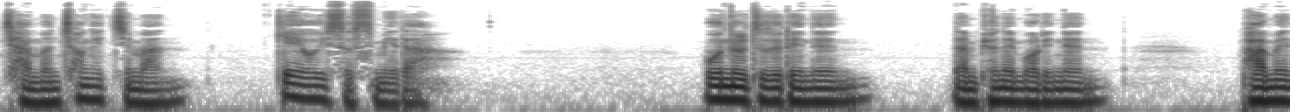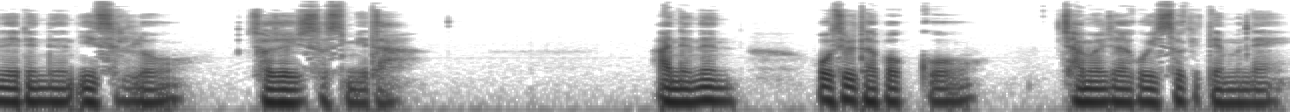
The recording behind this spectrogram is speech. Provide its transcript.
잠은 청했지만 깨어 있었습니다. 문을 두드리는 남편의 머리는 밤에 내리는 이슬로 젖어 있었습니다. 아내는 옷을 다 벗고 잠을 자고 있었기 때문에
